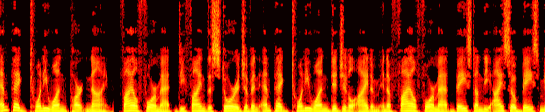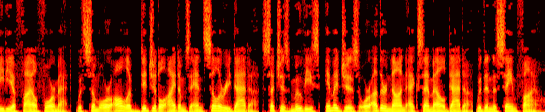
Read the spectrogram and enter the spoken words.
MPEG 21 Part 9, file format defined the storage of an MPEG 21 digital item in a file format based on the ISO base media file format, with some or all of digital items ancillary data such as movies, images or other non-XML data within the same file.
